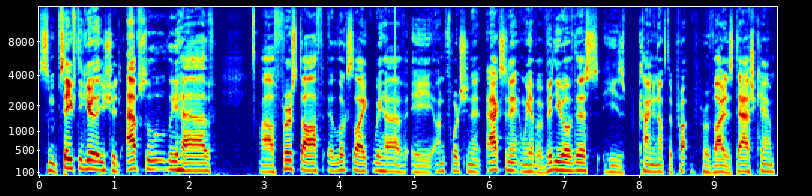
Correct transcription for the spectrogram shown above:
some safety gear that you should absolutely have. Uh, first off, it looks like we have a unfortunate accident and we have a video of this. He's kind enough to pro provide his dash cam.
